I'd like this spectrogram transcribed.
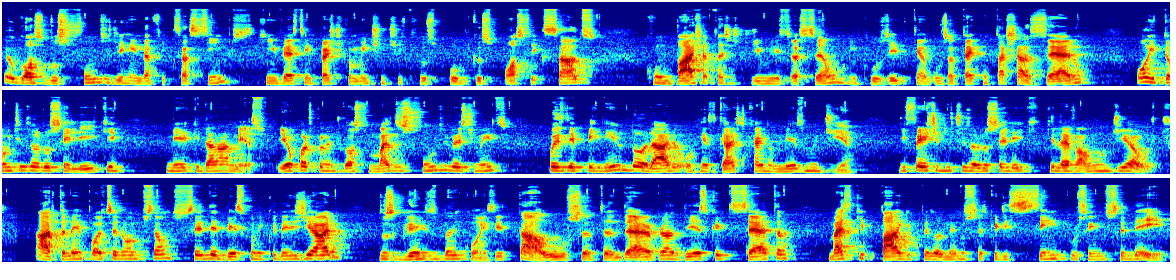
eu gosto dos fundos de renda fixa simples, que investem praticamente em títulos públicos pós-fixados, com baixa taxa de administração, inclusive tem alguns até com taxa zero, ou então Tesouro Selic, meio que dá na mesma. Eu particularmente gosto mais dos fundos de investimentos, pois dependendo do horário, o resgate cai no mesmo dia, diferente do Tesouro Selic, que leva um dia útil. Ah, também pode ser uma opção CDBs com liquidez diária dos grandes bancões, Itaú, Santander, Bradesco, etc., mas que pague pelo menos cerca de 100% do CDI.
